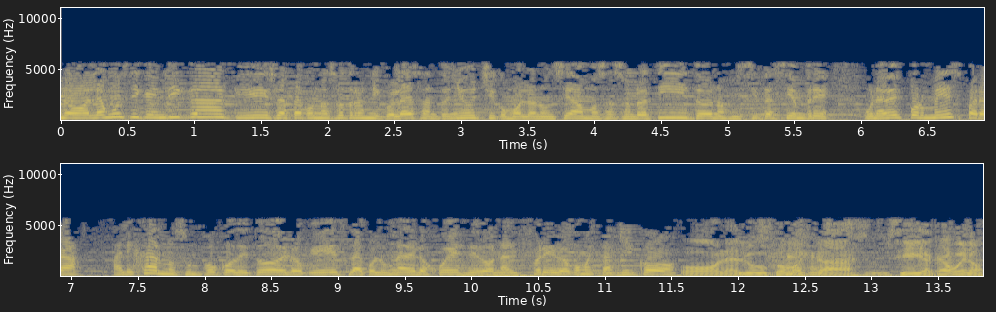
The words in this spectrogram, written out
Bueno, la música indica que ya está con nosotros Nicolás Antoñucci, como lo anunciábamos hace un ratito, nos visita siempre una vez por mes para alejarnos un poco de todo lo que es la columna de los jueves de Don Alfredo. ¿Cómo estás, Nico? Hola, Lu, ¿cómo estás? Sí, acá, bueno,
